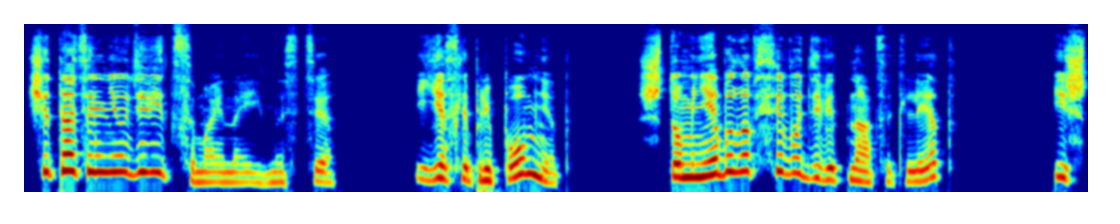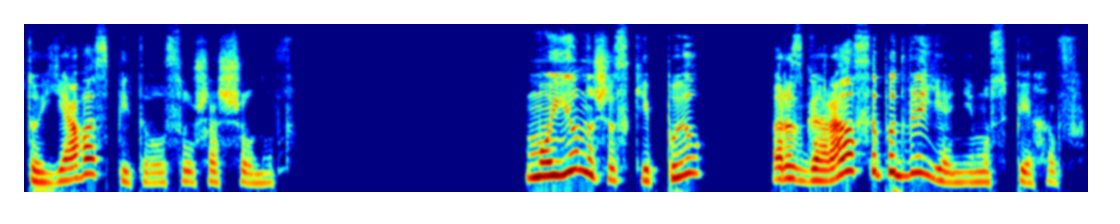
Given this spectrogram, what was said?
Читатель не удивится моей наивности если припомнит, что мне было всего девятнадцать лет и что я воспитывался у Шашонов. Мой юношеский пыл разгорался под влиянием успехов.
